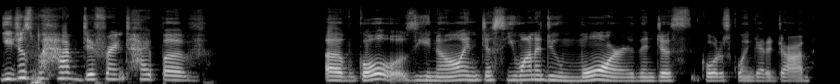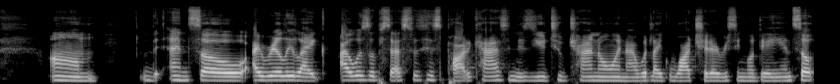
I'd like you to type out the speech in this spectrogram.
you just have different type of of goals, you know, and just you want to do more than just go to school and get a job. Um and so I really like I was obsessed with his podcast and his YouTube channel and I would like watch it every single day. And so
